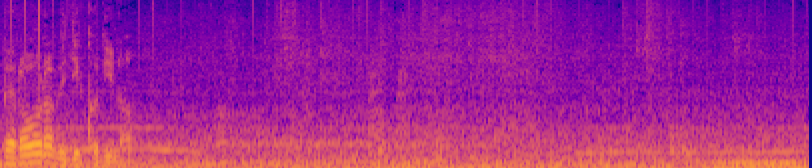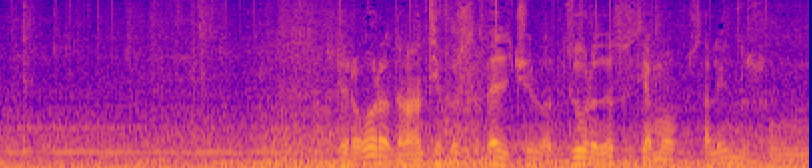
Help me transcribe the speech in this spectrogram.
Per ora vi dico di no. Per ora davanti a questo bel cielo azzurro, adesso stiamo salendo su un,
